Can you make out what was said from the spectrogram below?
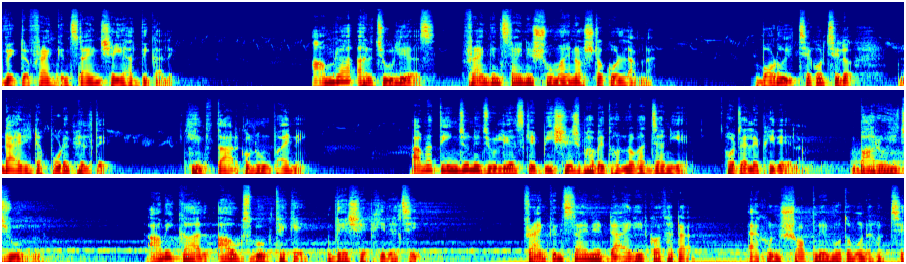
ভিক্টর ফ্র্যাঙ্কেনস্টাইন সেই আদ্যিকালে। আমরা আর জুলিয়াস ফ্র্যাঙ্কেনস্টাইনের সময় নষ্ট করলাম না। বড় ইচ্ছে করছিল ডায়েরিটা পড়ে ফেলতে, কিন্তু তার কোনো উপায় নেই। আমরা তিনজনে জুলিয়াসকে বিশেষভাবে ধন্যবাদ জানিয়ে হোটেলে ফিরে এলাম। বারোই জুন। আমি কাল আউক্সবুক থেকে দেশে ফিরেছি। ফ্র্যাঙ্কেনস্টাইনের ডায়েরির কথাটা এখন স্বপ্নের মতো মনে হচ্ছে।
